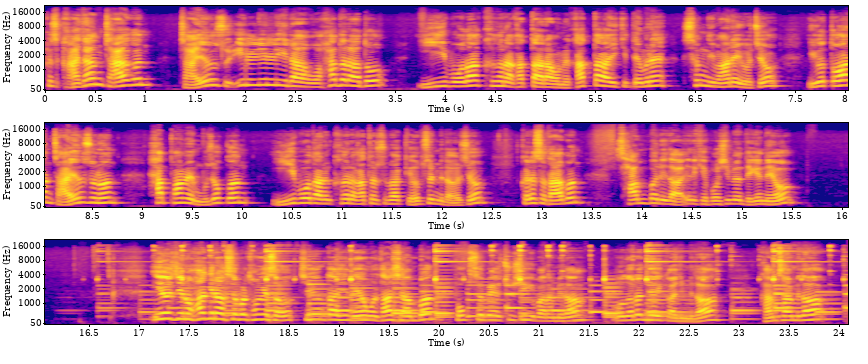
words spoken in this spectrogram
그래서 가장 작은 자연수 112라고 하더라도 2보다 크거나 같다라고 하면 같다가 있기 때문에 성립하네요. 그렇죠? 이것 또한 자연수는 합하면 무조건 2보다는 크거나 같을 수밖에 없습니다. 그렇죠? 그래서 답은 3번이다. 이렇게 보시면 되겠네요. 이어지는 확인 학습을 통해서 지금까지 내용을 다시 한번 복습해 주시기 바랍니다. 오늘은 여기까지입니다. 감사합니다.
